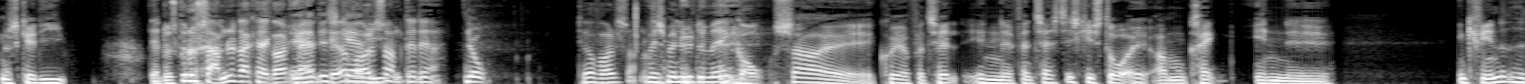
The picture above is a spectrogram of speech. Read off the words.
nu skal jeg lige... Ja, nu skal du samle dig, kan jeg godt Ja, mærke. det Det, var jeg voldsomt, det der. Jo. Det var voldsomt. Hvis man lyttede med i går, så øh, kunne jeg fortælle en øh, fantastisk historie omkring en, øh, en kvinde, der hed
